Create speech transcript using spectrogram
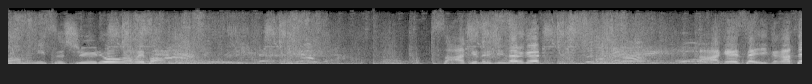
ワンミス終了がウェバーさあ削り死んだいく投げいかがって。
